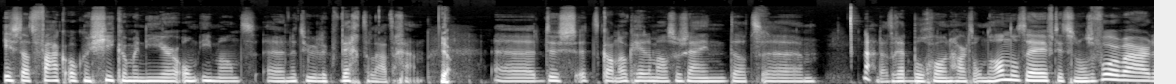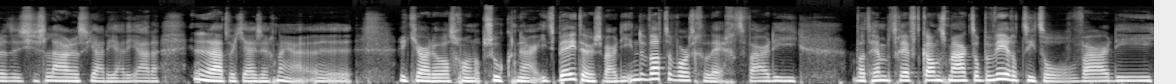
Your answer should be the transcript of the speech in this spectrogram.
is dat vaak ook een chique manier om iemand eh, natuurlijk weg te laten gaan. Ja. Eh, dus het kan ook helemaal zo zijn dat, ehm, nou, dat Red Bull gewoon hard onderhandeld heeft. Dit zijn onze voorwaarden, dit is je salaris, ja, ja, ja. Inderdaad, wat jij zegt, nou ja, eh Ricciardo was gewoon op zoek naar iets beters, waar die in de watten wordt gelegd, waar die wat hem betreft kans maakt op een wereldtitel, waar die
